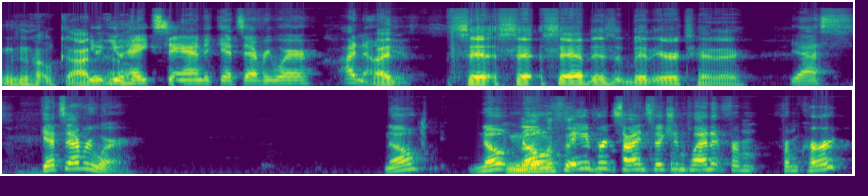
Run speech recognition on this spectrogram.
Oh God, you, no. you hate sand; it gets everywhere. I know. I. Sand, sand is a bit irritating. Yes, gets everywhere. No, no, No, no, favorite science fiction planet from from Kirk.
